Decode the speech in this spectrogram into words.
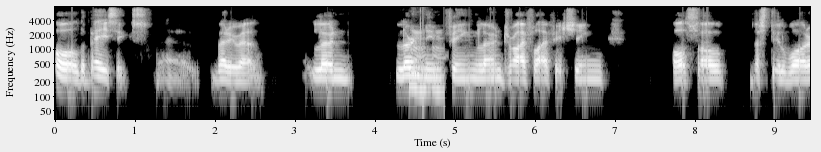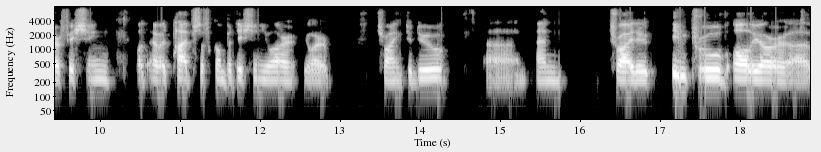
all the basics uh, very well. Learn learn Mhm. nymphing, learn dry fly fishing, also the still water fishing, whatever types of competition you are you are trying to do, um, and try to improve all your uh,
